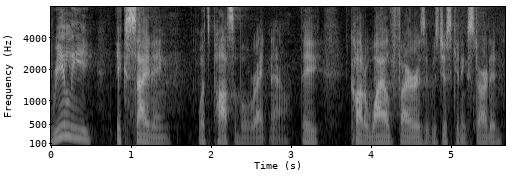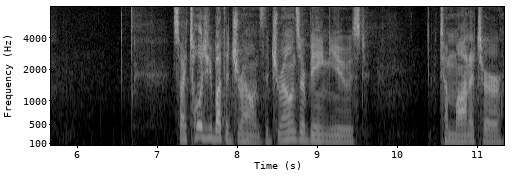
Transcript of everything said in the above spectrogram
really exciting what's possible right now. They caught a wildfire as it was just getting started. So I told you about the drones. The drones are being used to monitor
